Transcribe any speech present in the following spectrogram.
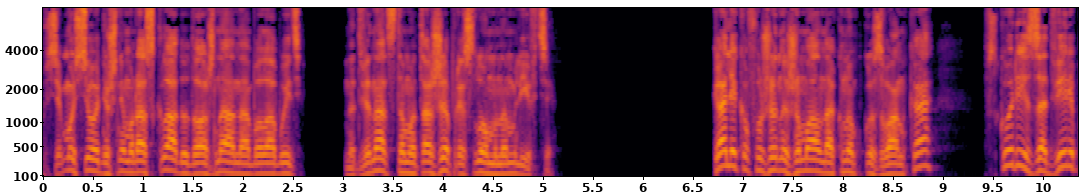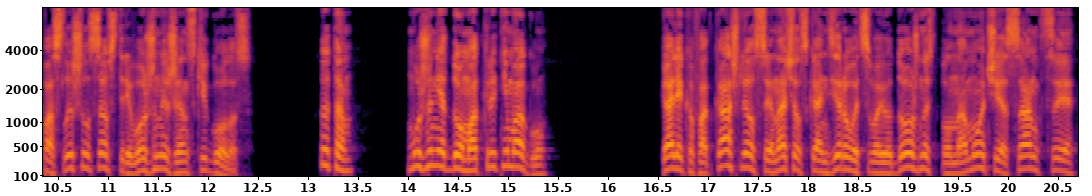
Всему сегодняшнему раскладу должна она была быть на двенадцатом этаже при сломанном лифте. Каликов уже нажимал на кнопку звонка, вскоре из-за двери послышался встревоженный женский голос. «Кто там? Мужа нет дома, открыть не могу». Каликов откашлялся и начал скандировать свою должность, полномочия, санкции.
